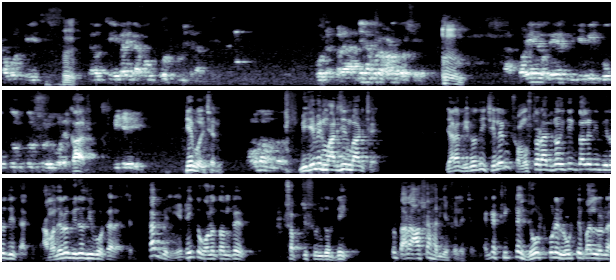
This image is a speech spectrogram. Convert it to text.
খবর পেয়েছে। সেটা হচ্ছে এবারে ব্যাপক ভোট করে তারপরে ওদের বিজেপি বুক দূর দূর শুরু করেছে। কার? বিজেপি। কে বলছেন? বিজেপির মার্জিন বাড়ছে। যারা বিরোধী ছিলেন সমস্ত রাজনৈতিক দলেরই বিরোধী থাকে। আমাদেরও বিরোধী ভোটার আছেন। থাকবেনই এটাই তো গণতন্ত্রের সবচেয়ে সুন্দর দিক। তো তারা আশা হারিয়ে ফেলেছেন। একটা ঠিকঠাক জোট করে লড়তে পারল না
